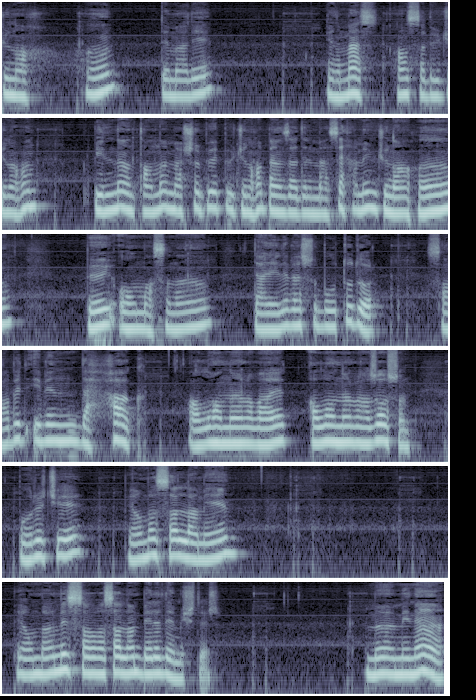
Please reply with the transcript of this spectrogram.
günahın deməli, yəni məhz hansısa bir günahın bilinən, tanınan, məşhur böyük bir günaha bənzədilməsi həmin günahın böyük olmasının dəlili və sübutudur. Sabit ibn Dəhhaq Allah ondan rivayət, Allah ondan razı olsun. Buyurur ki, Peyğəmbər sallamın Peyğəmbərimiz sallallahu əleyhi belə demişdir. Möminə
